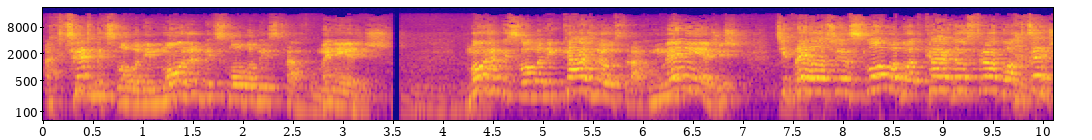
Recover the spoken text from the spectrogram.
ak chceš byť slobodný, môžeš byť slobodný strachu. Mene Ježiš. Môže byť slobodný každého strachu. Mene Ježiš ti prehlasujem slobodu od každého strachu, ak chceš.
